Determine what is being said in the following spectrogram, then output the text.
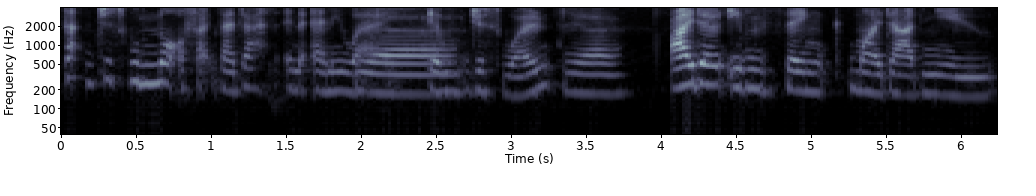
that just will not affect their death in any way. Yeah. It just won't. yeah. I don't even think my dad knew.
